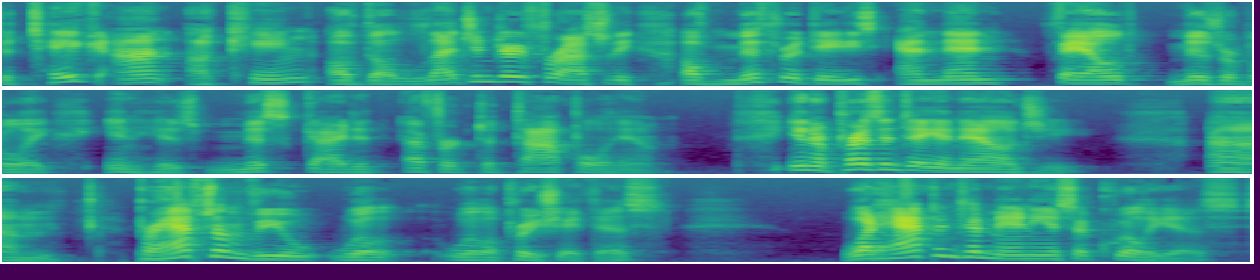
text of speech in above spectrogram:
to take on a king of the legendary ferocity of Mithridates and then failed miserably in his misguided effort to topple him. In a present day analogy, um, perhaps some of you will, will appreciate this. What happened to Manius Aquillius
